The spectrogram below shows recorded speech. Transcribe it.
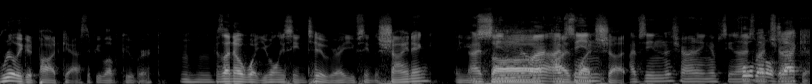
really good podcast if you love Kubrick. Mm-hmm. Because I know what you've only seen two, right? You've seen The Shining and you I've saw seen, no, I, I've Eyes seen, Wide Shut. I've seen The Shining. I've seen Full Eyes Metal Wide Shut. Jacket.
